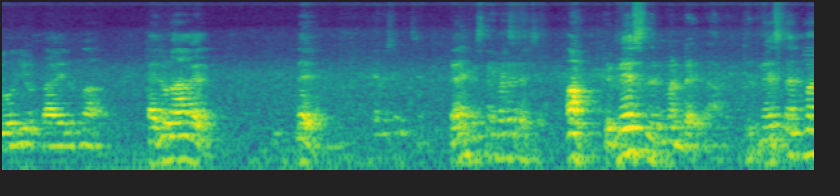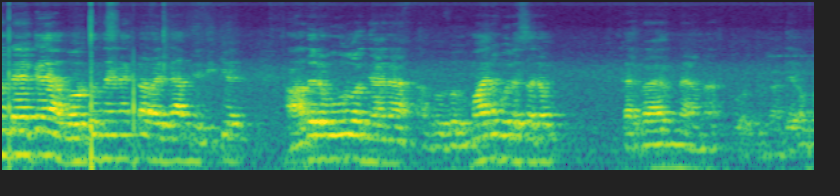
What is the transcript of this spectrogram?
ജോലി ഉണ്ടായിരുന്ന കരുണാകരൻ അല്ലേ? ആ രമേശ് നെന്മണ്ടെ. രമേശ് നെന്മണ്ടയൊക്കെ ഓർക്കുന്നതിനേക്കാളെല്ലാം എനിക്ക് ആദരപൂർവം ഞാൻ ബഹുമാന പുരസരം കരുണാകരനാണ് ഓർക്കുന്നത്. അദ്ദേഹം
